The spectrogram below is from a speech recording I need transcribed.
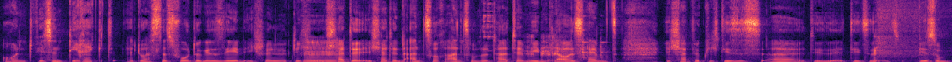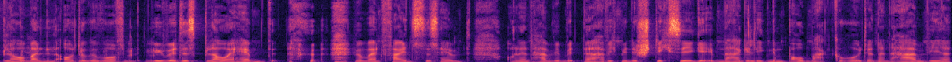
Und wir sind direkt, äh, du hast das Foto gesehen, ich will wirklich, ich hatte, ich hatte einen Anzug an zum Notartermin, ein blaues Hemd. Ich habe wirklich dieses, äh, diese, diese, mir so ein Blaumann in ein Auto geworfen, über das blaue Hemd, über mein feinstes Hemd. Und dann haben wir mit einer, habe ich mir eine Stichsäge im nahegelegenen Baumarkt geholt und dann haben wir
